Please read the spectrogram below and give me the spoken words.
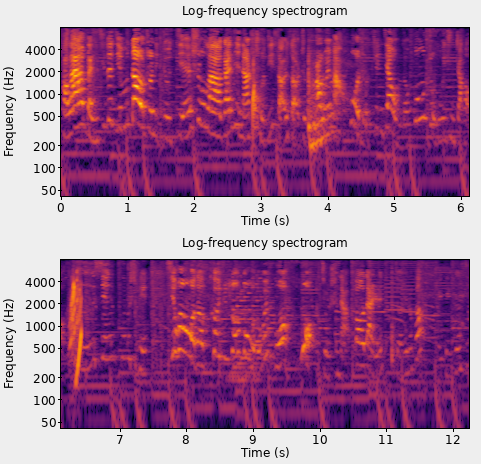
好啦，本期的节目到这里就结束了，赶紧拿出手机扫一扫这个二维码，或者添加我们的公众微信账号“何仙夫视频”。喜欢我的可以去搜索我的微博，我就是那包大人，九黑龙哥，每天更新，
